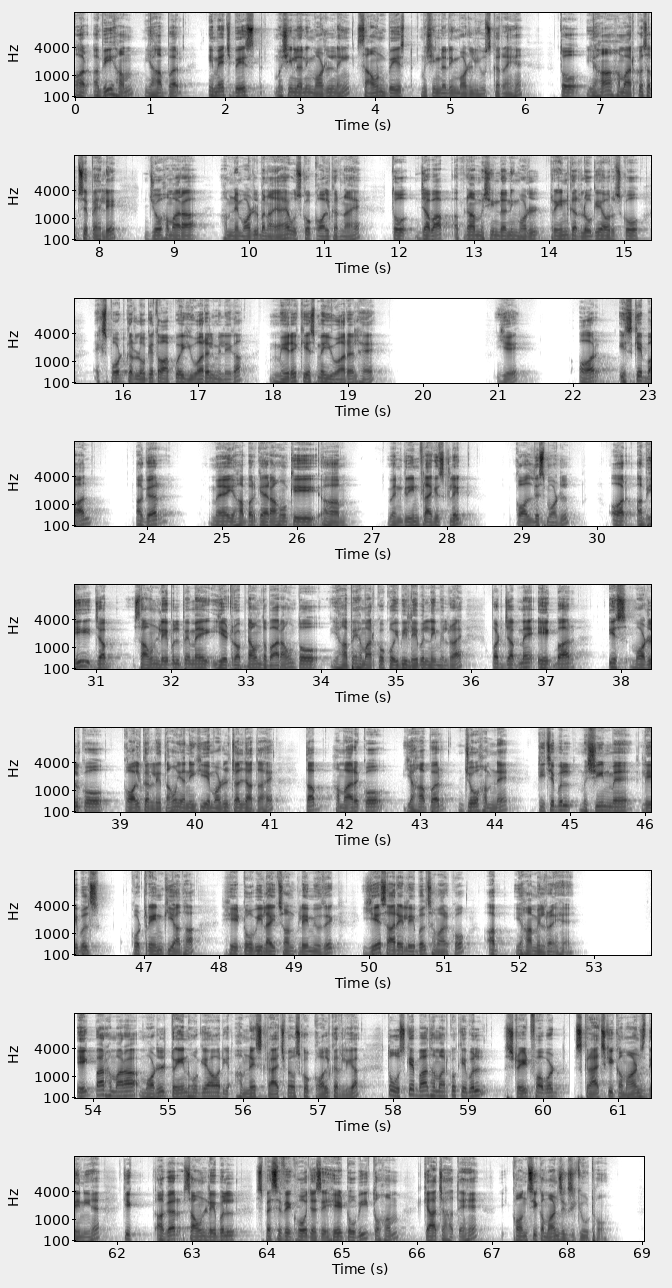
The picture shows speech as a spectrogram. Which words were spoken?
और अभी हम यहाँ पर image based machine learning model नहीं sound based machine learning model use कर रहे हैं। तो यहाँ हमारे को सबसे पहले जो हमारा हमने मॉडल बनाया है, उसको कॉल करना है। तो जब आप अपना मशीन लर्निंग मॉडल ट्रेन कर लोगे और उसको एक्सपोर्ट कर लोगे तो आपको एक यूआरएल मिलेगा। मेरे केस में यूआरएल है ये। और इसके बाद अगर मैं यहाँ पर कह रहा हूँ कि when green flag is clicked call this model और अभी जब साउंड लेबल पे मैं ये ड्रॉप डाउन दबा रहा हूँ तो यहाँ पे हमारे को कोई भी लेबल नहीं मिल रहा है। पर जब मैं एक बार इस मॉडल को कॉल कर लेता हूँ, यानी कि ये मॉडल चल जाता है, तब हमारे को यहाँ पर जो हमने टीचेबल मशीन में लेबल्स को ट्रेन किया था hey Toby lights on play music ये सारे लेबल्स हमारे को अब यहाँ मिल रहे हैं। एक बार हमारा मॉडल ट्रेन हो गया और हमने स्क्रैच में उसको कॉल कर लिया तो उसके बाद हमारे को केवल स्ट्रेट फॉरवर्ड स्क्रैच की कमांड्स देनी है कि अगर साउंड लेबल स्पेसिफिक हो, जैसे हे टोबी तो हम क्या चाहते हैं कौन सी कमांड्स एग्जीक्यूट हों।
